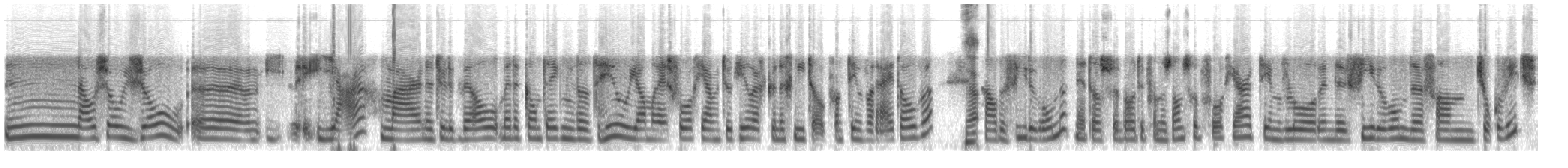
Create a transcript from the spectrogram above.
Mm, nou, sowieso ja, maar natuurlijk wel met een kanttekening dat het heel jammer is. Vorig jaar natuurlijk heel erg kunnen genieten ook van Tim van Rijthoven. Ja. Haalde vierde ronde, net als Botik van de Zandschap vorig jaar. Tim verloor in de vierde ronde van Djokovic.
